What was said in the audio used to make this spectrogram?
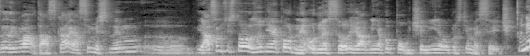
to je zajímavá otázka. Já si myslím, eh, já jsem si z toho rozhodně jako neodnesl žádný jako poučení nebo prostě message. Ne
